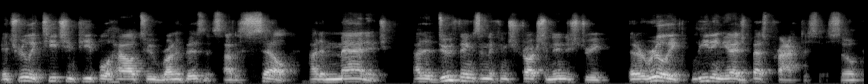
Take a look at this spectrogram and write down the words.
It's really teaching people how to run a business, how to sell, how to manage, how to do things in the construction industry that are really leading edge best practices. So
